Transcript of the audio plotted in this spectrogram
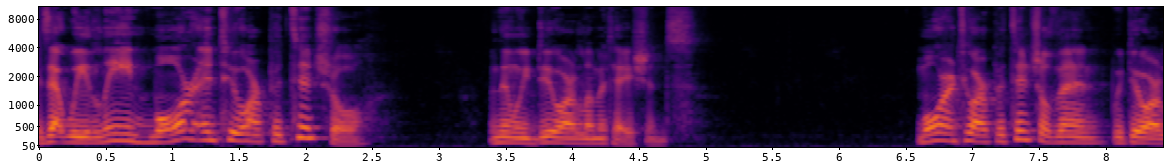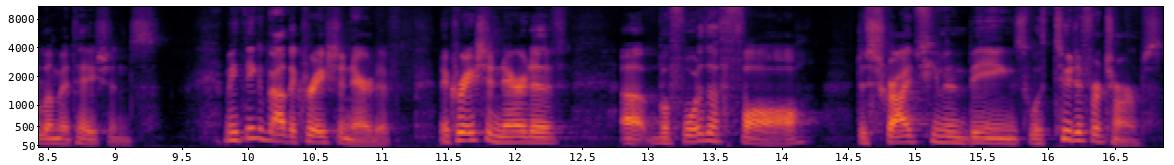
is that we lean more into our potential than we do our limitations. More into our potential than we do our limitations. I mean, think about the creation narrative. The creation narrative uh, before the fall describes human beings with two different terms.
